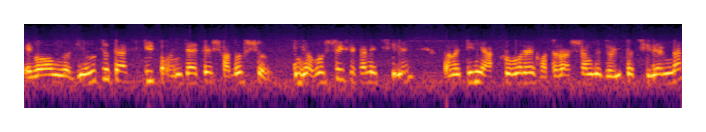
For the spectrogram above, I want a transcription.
এবং যেহেতু তার স্ত্রী পঞ্চায়েতের সদস্য, তিনি অবশ্যই সেখানে ছিলেন, তবে তিনি আক্রমণের ঘটনার সঙ্গে জড়িত ছিলেন না।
